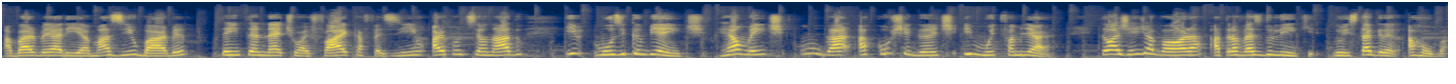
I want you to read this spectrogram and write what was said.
A barbearia Mazinho Barber tem internet Wi-Fi, cafezinho, ar-condicionado e música ambiente. Realmente um lugar aconchegante e muito familiar. Então agende agora através do link no Instagram, arroba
